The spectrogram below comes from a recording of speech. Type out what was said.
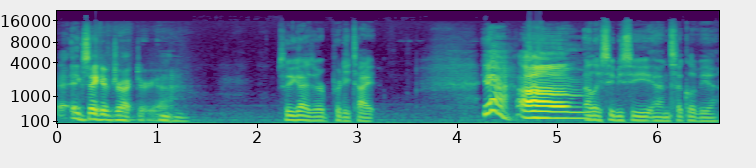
Executive director, yeah. Mhm. So you guys are pretty tight, Yeah. Um, LACBC and Ciclovia.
